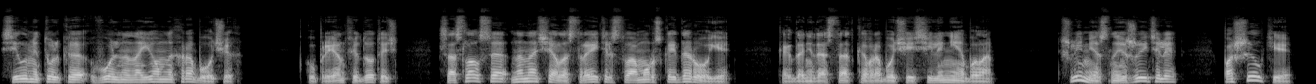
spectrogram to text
силами только вольно-наемных рабочих. Куприен Федотович сослался на начало строительства Амурской дороги, когда недостатка в рабочей силе не было. Шли местные жители, по Шилке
